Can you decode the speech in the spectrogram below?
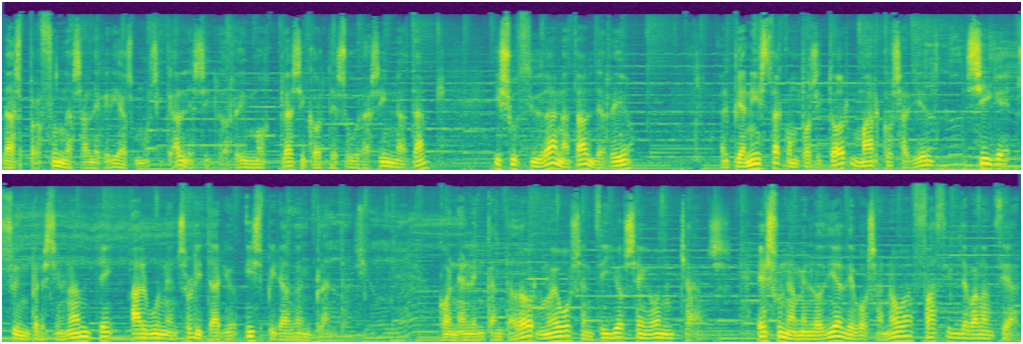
las profundas alegrías musicales y los ritmos clásicos de su Brasil natal y su ciudad natal de Río, el pianista compositor Marcos Ariel sigue su impresionante álbum en solitario inspirado en plantas, con el encantador nuevo sencillo Second Chance. Es una melodía de bossa nova fácil de balancear,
